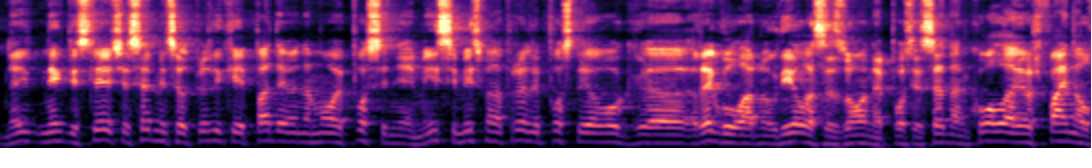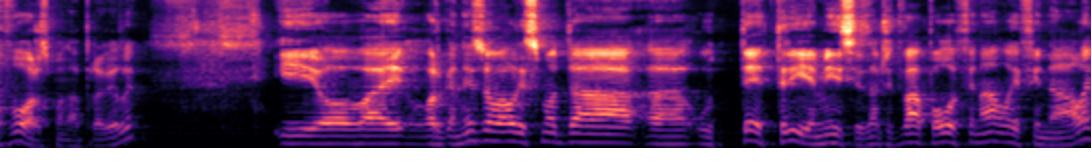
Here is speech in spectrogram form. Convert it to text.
ne- negdje sljedeće sedmice otprilike padaju nam ove posljednje emisije. Mi smo napravili poslije ovog uh, regularnog dijela sezone, poslije sedam kola, još Final Four smo napravili. I ovaj, organizovali smo da uh, u te tri emisije, znači dva polufinala i finale,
